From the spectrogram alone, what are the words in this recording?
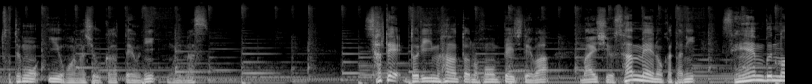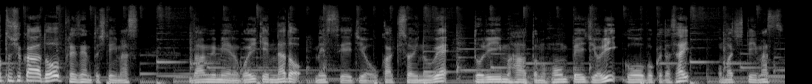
とてもいいお話を伺ったように思います。さてドリームハートのホームページでは毎週3名の方に1000円分の図書カードをプレゼントしています。番組へのご意見などメッセージをお書き添えの上ドリームハートのホームページよりご応募ください。お待ちしています。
